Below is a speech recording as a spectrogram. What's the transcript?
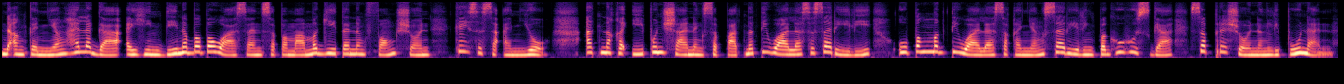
na ang kanyang halaga ay hindi nababawasan sa pamamagitan ng function kaysa sa anyo at nakaipon siya ng sapat na tiwala sa sarili upang magtiwala sa kanyang sariling paghuhusga sa presyon ng lipunan.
